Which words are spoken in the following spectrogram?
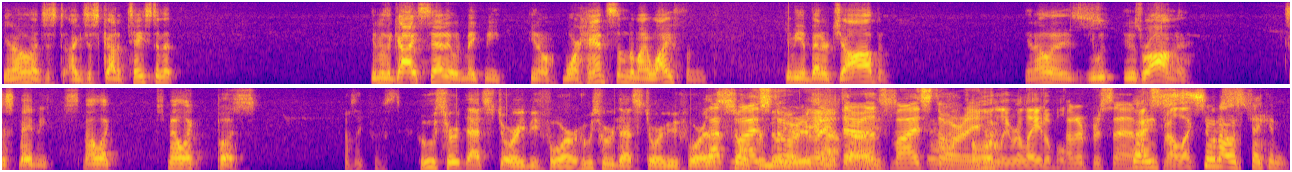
you know, I just, I just got a taste of it. You know, the guy said it would make me, you know, more handsome to my wife and give me a better job, and you know, he was, he was wrong. It just made me smell like, smell like puss. I was like, who's heard that story before? Who's heard that story before? That's, That's, so my familiar. story right there. That's my story. Totally relatable. Hundred percent. I I smell like soon I was taking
